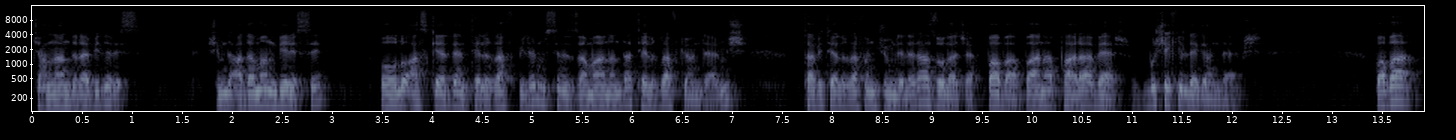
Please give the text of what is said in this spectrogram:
canlandırabiliriz. Şimdi adamın birisi oğlu askerden telgraf bilir misiniz? Zamanında telgraf göndermiş. Tabi telgrafın cümleleri az olacak. Baba bana para ver. Bu şekilde göndermiş. Baba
